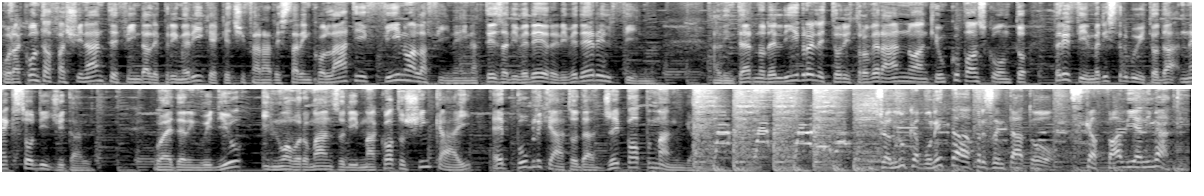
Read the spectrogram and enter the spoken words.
Un racconto affascinante fin dalle prime righe che ci farà restare incollati fino alla fine in attesa di vedere e rivedere il film. All'interno del libro i lettori troveranno anche un coupon sconto per il film distribuito da Nexo Digital. Weathering With You, il nuovo romanzo di Makoto Shinkai, è pubblicato da J-Pop Manga. Gianluca Bonetta ha presentato Scaffali Animati.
